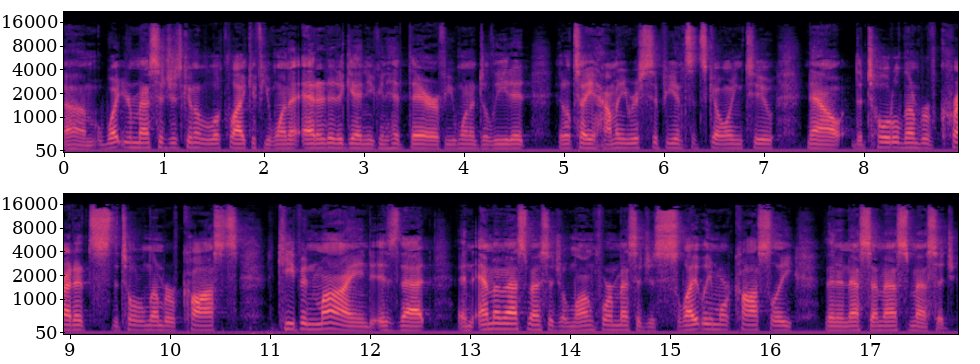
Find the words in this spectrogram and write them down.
um, what your message is going to look like. If you want to edit it again, you can hit there. If you want to delete it, it'll tell you how many recipients it's going to. Now, the total number of credits, the total number of costs, keep in mind is that an MMS message, a long form message, is slightly more costly than an SMS message.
